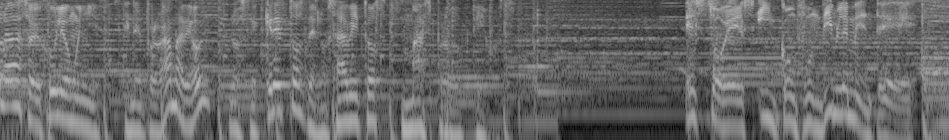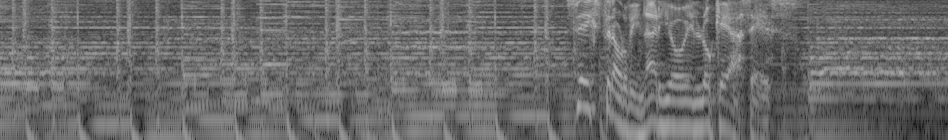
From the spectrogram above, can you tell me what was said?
Hola, soy Julio Muñiz. En el programa de hoy, los secretos de los hábitos más productivos. Esto es Inconfundiblemente. Sé extraordinario en lo que haces.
